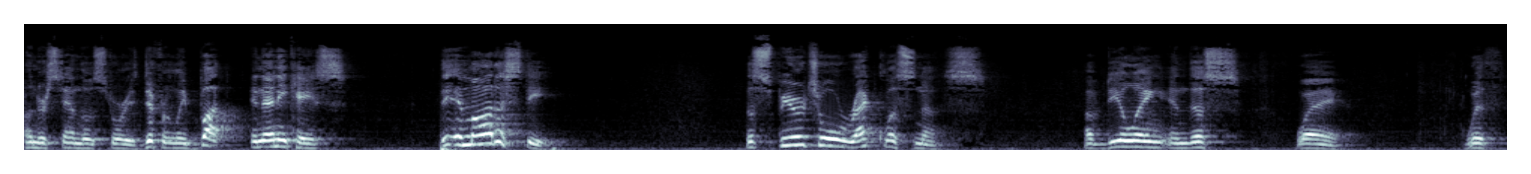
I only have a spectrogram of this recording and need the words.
understand those stories differently, but in any case, the immodesty, the spiritual recklessness of dealing in this way with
